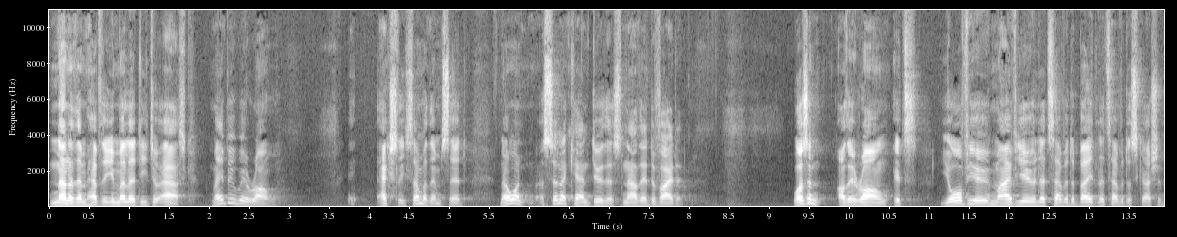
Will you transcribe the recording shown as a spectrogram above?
None of them have the humility to ask, maybe we're wrong. Actually, some of them said, no one, a sinner can't do this, now they're divided. Wasn't, are they wrong? It's your view, my view, let's have a debate, let's have a discussion.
